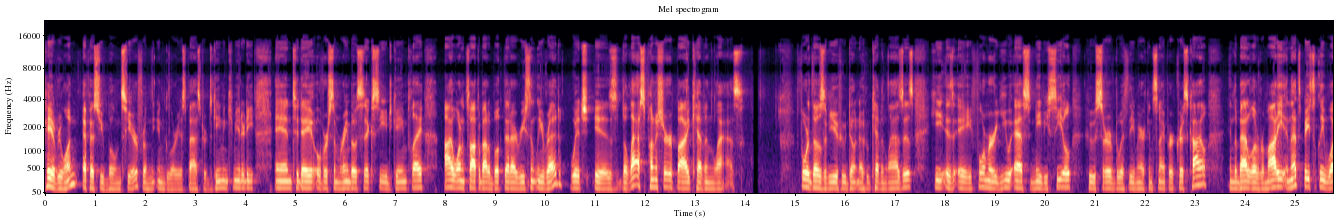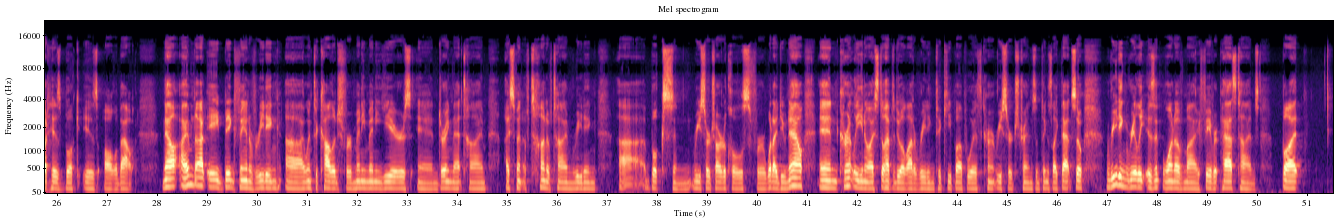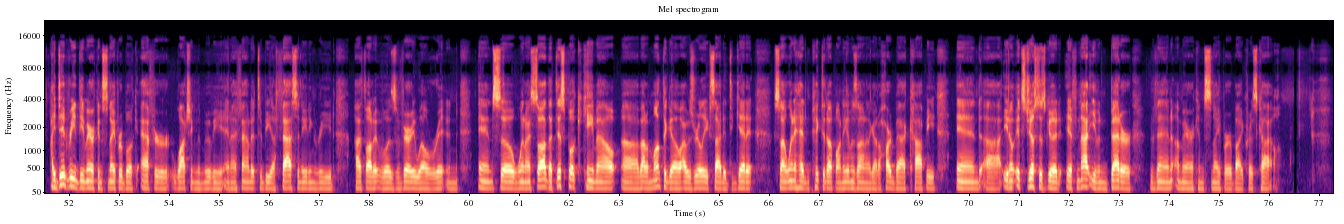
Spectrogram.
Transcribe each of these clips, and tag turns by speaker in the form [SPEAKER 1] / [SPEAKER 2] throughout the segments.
[SPEAKER 1] Hey everyone, FSU Bones here from the Inglorious Bastards gaming community, and today over some Rainbow Six Siege gameplay, I want to talk about a book that I recently read, which is The Last Punisher by Kevin Lacz. For those of you who don't know who Kevin Lacz is, he is a former U.S. Navy SEAL who served with the American sniper Chris Kyle in the Battle of Ramadi, and that's basically what his book is all about. Now, I'm not a big fan of reading. Uh, I went to college for many, many years, and during that time, I spent a ton of time reading uh, books and research articles for what I do now. And currently, you know, I still have to do a lot of reading to keep up with current research trends and things like that. So, reading really isn't one of my favorite pastimes, but I did read the American Sniper book after watching the movie, and I found it to be a fascinating read. I thought it was very well written. And so when I saw that this book came out uh, about a month ago, I was really excited to get it. So I went ahead and picked it up on Amazon and I got a hardback copy. And, uh, you know, it's just as good, if not even better, than American Sniper by Chris Kyle.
